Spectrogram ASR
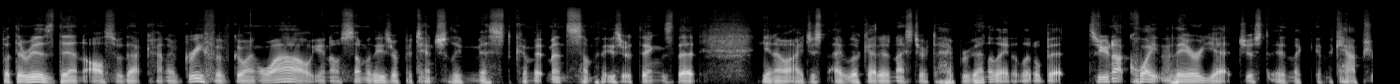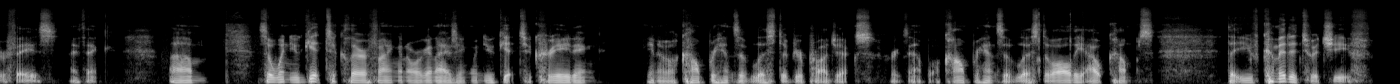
But there is then also that kind of grief of going, wow, you know, some of these are potentially missed commitments. Some of these are things that, you know, I just I look at it and I start to hyperventilate a little bit. So you're not quite there yet, just in the in the capture phase, I think. Um, so when you get to clarifying and organizing, when you get to creating you know a comprehensive list of your projects for example a comprehensive list of all the outcomes that you've committed to achieve.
